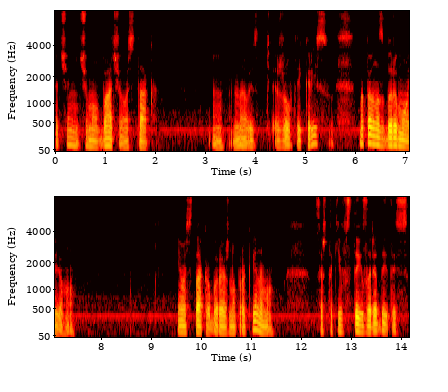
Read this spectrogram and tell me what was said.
Хоча нічому бачу ось так. Навіть жовтий кріс. Напевно, зберемо його. І ось так обережно прокинемо. Все ж таки встиг зарядитись.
